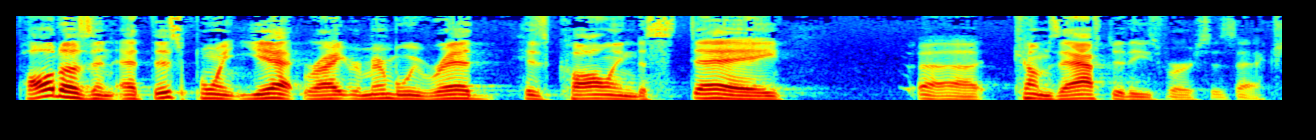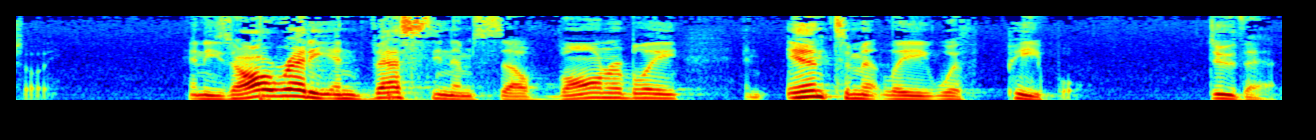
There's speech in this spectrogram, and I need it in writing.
Paul doesn't, at this point yet, right? Remember, we read his calling to stay uh, comes after these verses, actually. And he's already investing himself vulnerably and intimately with people. Do that.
